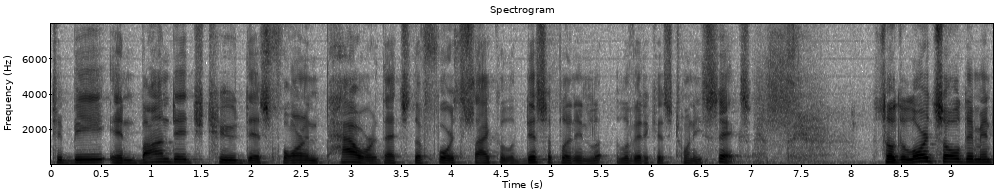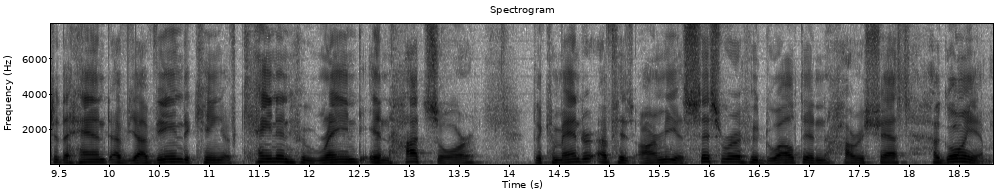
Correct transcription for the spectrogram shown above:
to be in bondage to this foreign power. That's the fourth cycle of discipline in Le- Leviticus 26. So the Lord sold them into the hand of Yavin, the king of Canaan, who reigned in Hatzor. The commander of his army is Sisera, who dwelt in Harosheth Hagoyim.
